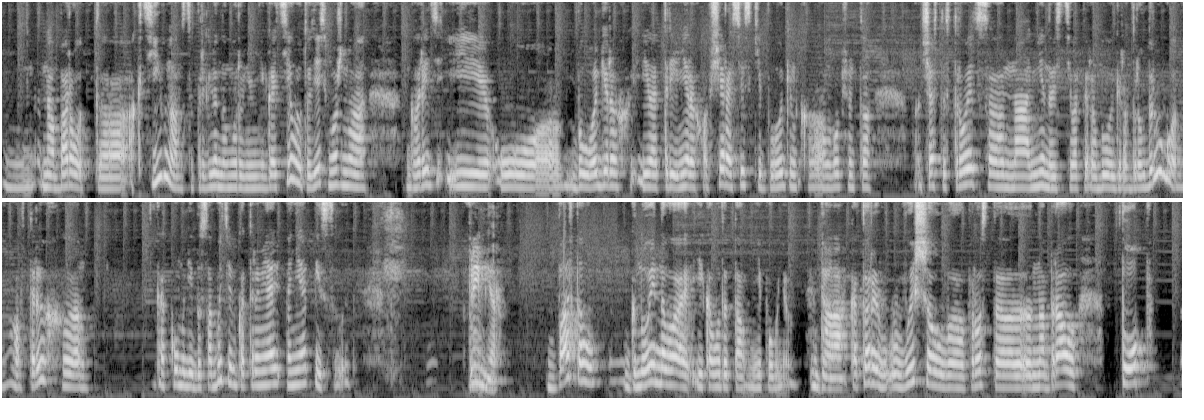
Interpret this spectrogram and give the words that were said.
наоборот, э, активно, с определенным уровнем негатива, то здесь можно говорить и о блогерах, и о тренерах. Вообще российский блогинг, э, в общем-то, часто строится на ненависти, во-первых, блогеров друг к другу, а во-вторых, э, какому-либо событию, которыми они описывают. Пример. Батл Гнойного и кого-то там, не помню. Да. Который вышел, э, просто набрал топ э,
